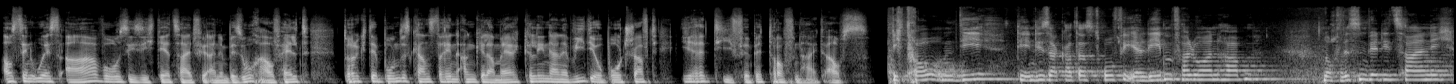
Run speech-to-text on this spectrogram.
Aus den USA, wo sie sich derzeit für einen Besuch aufhält, drückte Bundeskanzlerin Angela Merkel in einer Videobotschaft ihre tiefe Betroffenheit aus. Ich traue um die, die in dieser Katastrophe ihr Leben verloren haben. Noch wissen wir die Zahl nicht,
